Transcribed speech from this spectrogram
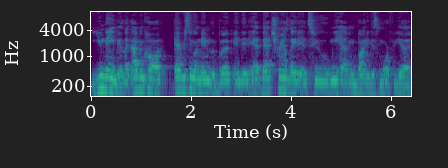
you name it. Like I've been called every single name in the book, and then it, that translated into me having body dysmorphia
